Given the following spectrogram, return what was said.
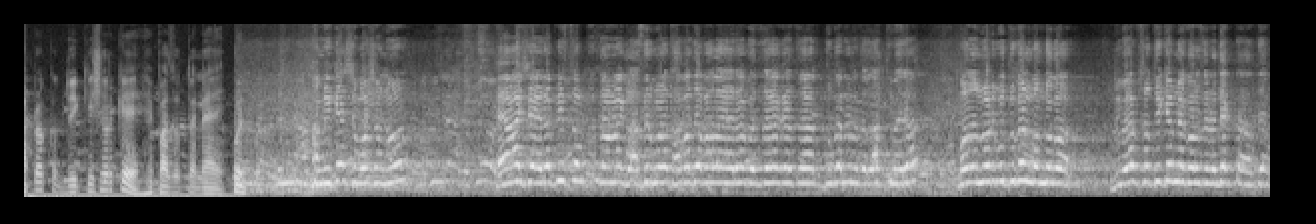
আটক দুই কিশোরকে হেফাজতে নেয়। আমি এ আইসা এরা পিস্তল গ্লাসের পরে থাপাতে ভালো এরা দোকানের মধ্যে লাত্তি মাইরা বলে নোটবুক দোকান বন্ধ কর। দুই ব্যবসা তুই কেমনে করছ এটা দেখতে দেখ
